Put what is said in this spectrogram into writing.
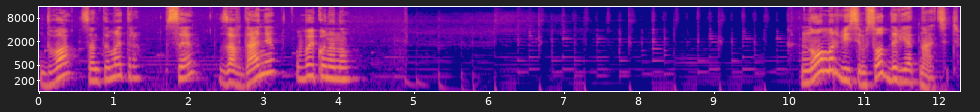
2 см. Все, завдання виконано. Номер 819.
